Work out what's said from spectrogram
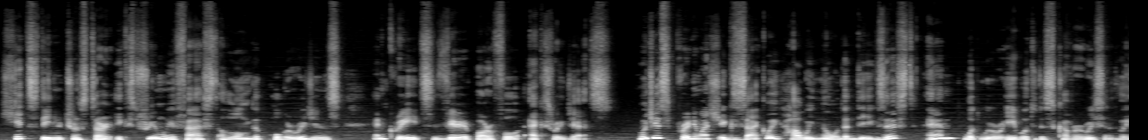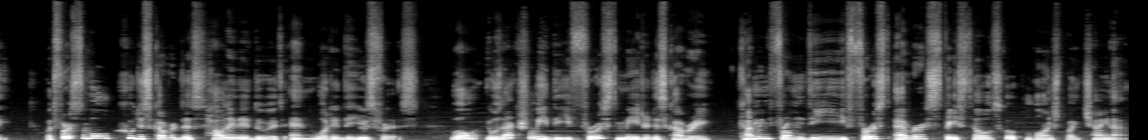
hits the neutron star extremely fast along the polar regions, and creates very powerful X-ray jets which is pretty much exactly how we know that they exist and what we were able to discover recently. But first of all, who discovered this, how did they do it, and what did they use for this? Well, it was actually the first major discovery coming from the first ever space telescope launched by China.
